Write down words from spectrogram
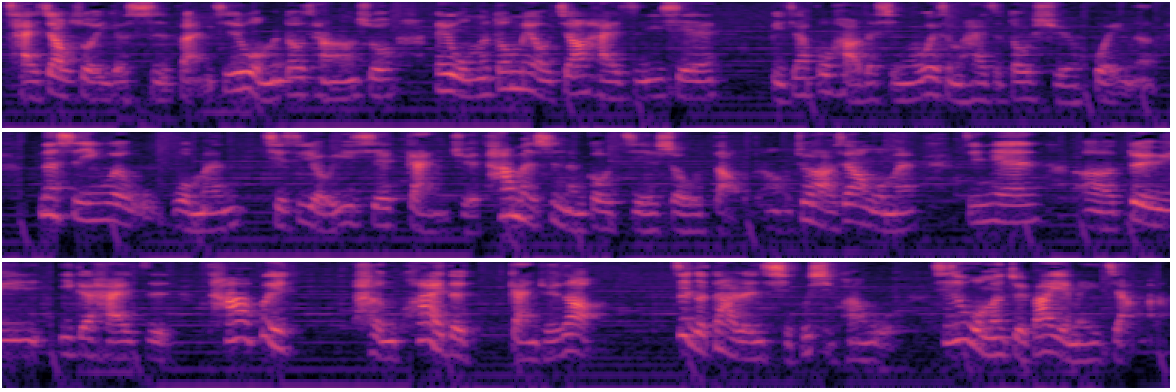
才叫做一个示范。其实我们都常常说，哎，我们都没有教孩子一些。比较不好的行为，为什么孩子都学会呢？那是因为我们其实有一些感觉，他们是能够接收到的。就好像我们今天呃，对于一个孩子，他会很快的感觉到这个大人喜不喜欢我。其实我们嘴巴也没讲啊，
